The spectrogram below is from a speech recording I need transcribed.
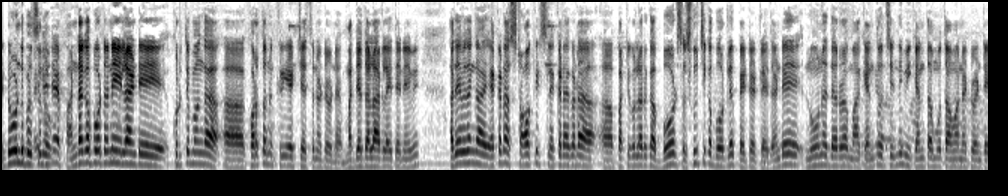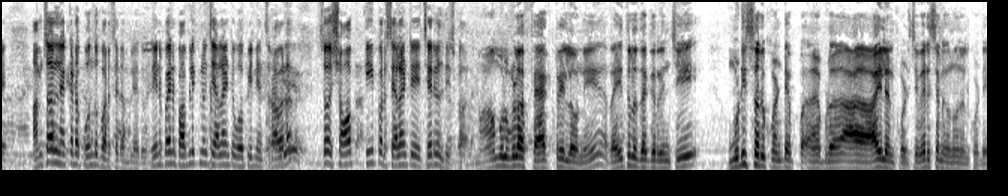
ఎటువంటి పరిస్థితులు? అంటే పండగ పూటనే ఇలాంటి కృత్రిమంగా కొరతను క్రియేట్ చేస్తున్నటువంటి మధ్య దళారులు అయితేనేమి అదేవిధంగా ఎక్కడ స్టాకిట్స్ ఎక్కడ కూడా పర్టికులర్గా బోర్డ్స్ సూచిక బోర్డులే పెట్టట్లేదు. అంటే నూనె ధర మాకు ఎంత వచ్చింది మీకు ఎంత అమ్ముతాం అన్నటువంటి అంశాలను ఎక్కడ పొందుపరచడం లేదు. దీనిపైన పబ్లిక్ నుంచి ఎలాంటి ఒపీనియన్స్ రావాలా? సో షాప్ కీపర్స్ ఎలాంటి చర్యలు తీసుకోవాలి? మామూలు కూడా ఫ్యాక్టరీలోని రైతుల దగ్గర నుంచి ముడి సరుకు అంటే ఇప్పుడు ఆయిల్ అనుకోండి వేరుశనగ నూనె అనుకోండి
